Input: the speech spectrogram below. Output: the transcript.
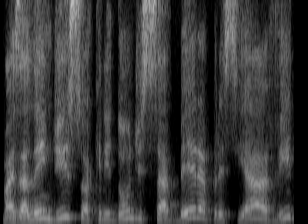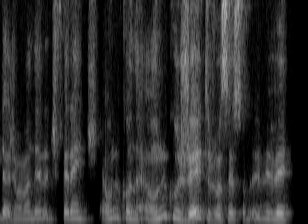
Mas, além disso, aquele dom de saber apreciar a vida de uma maneira diferente. É o único, é o único jeito de você sobreviver.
